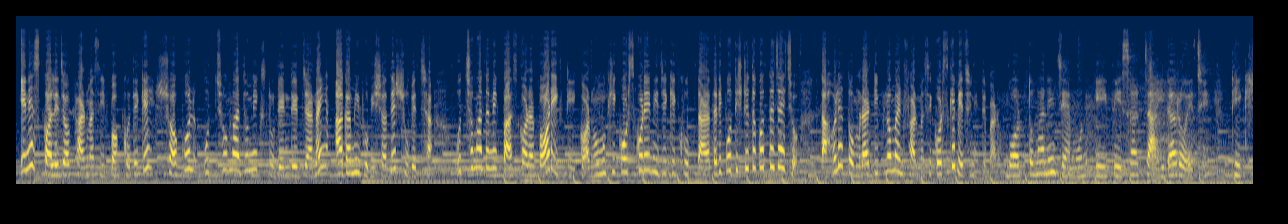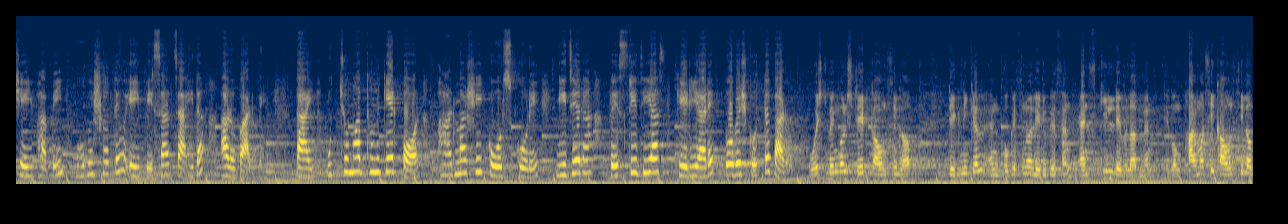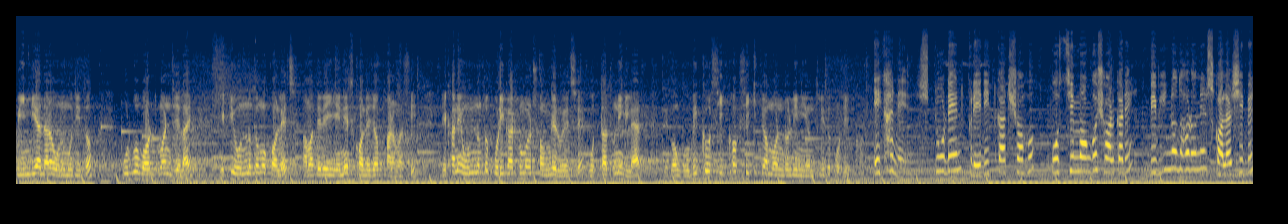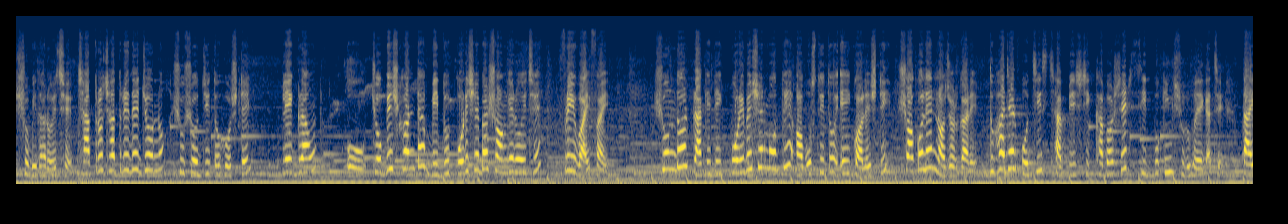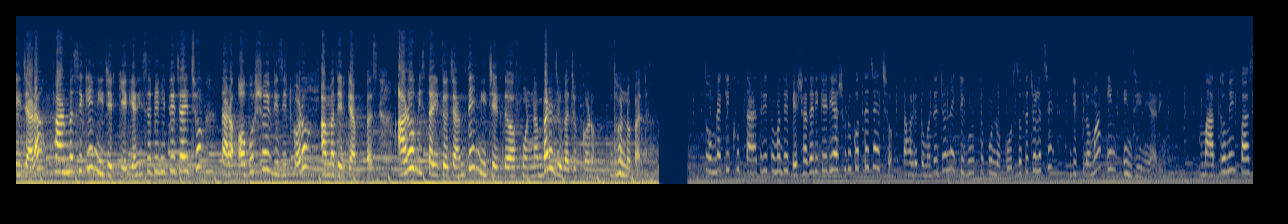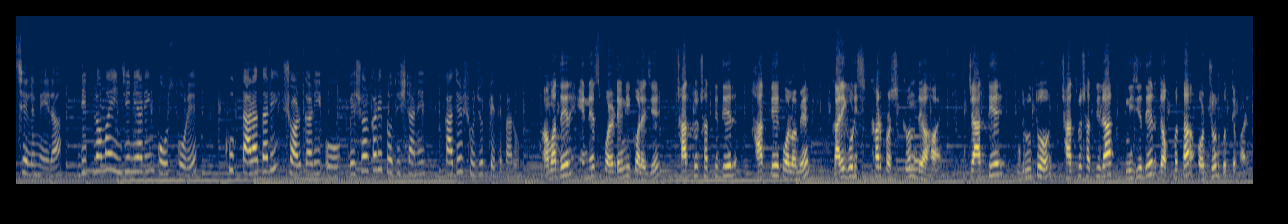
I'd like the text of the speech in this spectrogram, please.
এনএস কলেজ অফ ফার্মাসির পক্ষ থেকে সকল উচ্চ মাধ্যমিক স্টুডেন্টদের জানাই আগামী ভবিষ্যতের শুভেচ্ছা। উচ্চ মাধ্যমিক পাস করার পর একটি কর্মমুখী কোর্স করে নিজেকে খুব তাড়াতাড়ি প্রতিষ্ঠিত করতে চাইছো তাহলে তোমরা ডিপ্লোমা ইন ফার্মাসি কোর্সকে বেছে নিতে পারো। বর্তমানে যেমন এই পেশার চাহিদা রয়েছে ঠিক সেইভাবেই ভবিষ্যতেও এই পেশার চাহিদা আরও বাড়বে। তাই উচ্চ মাধ্যমিকের পর ফার্মাসি কোর্স করে নিজেরা প্রেস্টিজিয়াস কেরিয়ারে প্রবেশ করতে পারো। West Bengal state council of technical and vocational education and skill development এবং ফার্মাসি কাউন্সিল অফ ইন্ডিয়া দ্বারা অনুমোদিত পূর্ব বর্ধমান জেলায় একটি অন্যতম কলেজ আমাদের এই এনএস কলেজ অফ ফার্মাসি এখানে উন্নত পরিকাঠামোর সঙ্গে রয়েছে অত্যাধুনিক ল্যাব এবং অভিজ্ঞ শিক্ষক শিক্ষিকা মণ্ডলী নিয়ন্ত্রিত প্রশিক্ষণ। এখানে স্টুডেন্ট ক্রেডিট কার্ড সহ পশ্চিমবঙ্গ সরকারের বিভিন্ন ধরনের স্কলারশিপের সুবিধা রয়েছে। ছাত্রছাত্রীদের জন্য সুসজ্জিত হোস্টেল প্লেগ্রাউন্ড ও চব্বিশ ঘণ্টা বিদ্যুৎ পরিষেবার সঙ্গে রয়েছে ফ্রি ওয়াইফাই সুন্দর প্রাকৃতিক পরিবেশের মধ্যে অবস্থিত এই কলেজটি সকলের নজর কাড়ে। দু হাজার পঁচিশ ছাব্বিশ শিক্ষাবর্ষের সিট বুকিং শুরু হয়ে গেছে। তাই যারা ফার্মাসিকে নিজের কেরিয়ার হিসেবে নিতে চাইছো, তারা অবশ্যই ভিজিট করো আমাদের ক্যাম্পাস আরও বিস্তারিত জানতে নিচের দেওয়া ফোন নাম্বারে যোগাযোগ করো। ধন্যবাদ। তোমরা কি খুব তাড়াতাড়ি তোমাদের পেশাদারি কেরিয়ার শুরু করতে চাইছো? তাহলে তোমাদের জন্য একটি গুরুত্বপূর্ণ কোর্স হতে চলেছে ডিপ্লোমা ইন ইঞ্জিনিয়ারিং মাধ্যমিক পাস ছেলেমেয়েরা ডিপ্লোমা ইঞ্জিনিয়ারিং কোর্স করে খুব তাড়াতাড়ি সরকারি ও বেসরকারি প্রতিষ্ঠানে কাজের সুযোগ পেতে পারো। আমাদের এনএস পলিটেকনিক কলেজে ছাত্রছাত্রীদের হাতে কলমে কারিগরি শিক্ষার প্রশিক্ষণ দেওয়া হয়, যাতে দ্রুত ছাত্রছাত্রীরা নিজেদের দক্ষতা অর্জন করতে পারে।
